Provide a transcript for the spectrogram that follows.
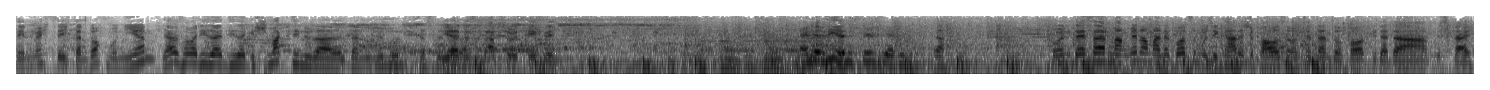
den möchte ich dann doch monieren. Ja, das ist aber dieser, dieser Geschmack, den du da dann in den Mund kriegst. Ja, das ist absolut eklig. Ende Spielviertels. Ja. Und deshalb machen wir noch mal eine kurze musikalische Pause und sind dann sofort wieder da. Bis gleich.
